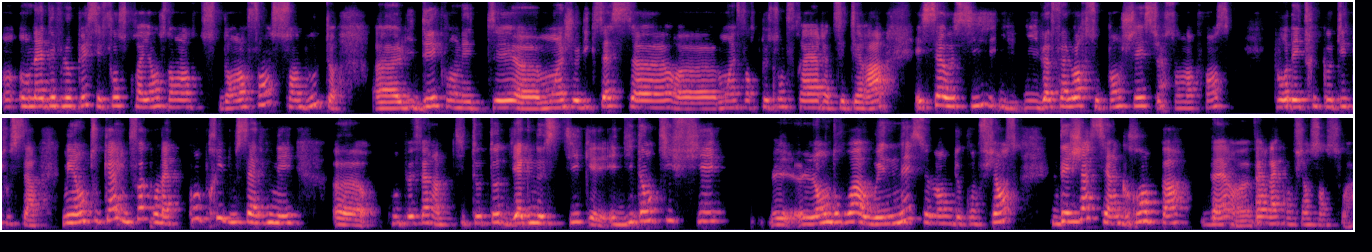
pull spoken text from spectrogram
on, a développé ces fausses croyances dans l'enfance, sans doute. L'idée qu'on était moins jolie que sa sœur, moins forte que son frère, etc. Et ça aussi, il, va falloir se pencher sur son enfance pour détricoter tout ça. Mais en tout cas, une fois qu'on a compris d'où ça venait, on peut faire un petit auto-diagnostic et d'identifier l'endroit où est né ce manque de confiance, déjà, c'est un grand pas vers, euh, vers la confiance en soi.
